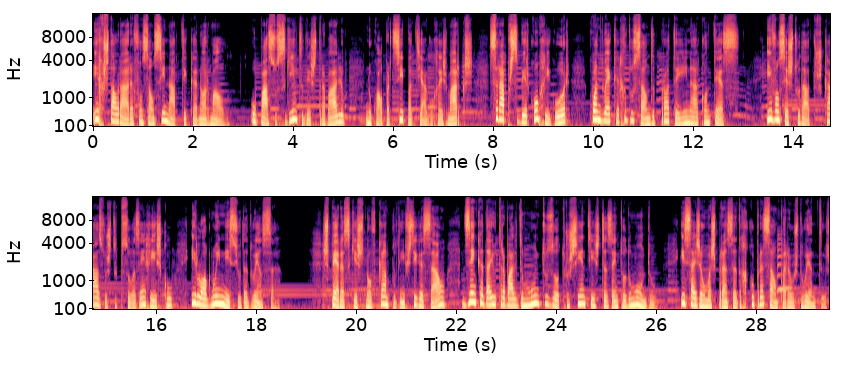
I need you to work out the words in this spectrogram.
e restaurar a função sináptica normal. O passo seguinte deste trabalho, no qual participa Tiago Reis Marques, será perceber com rigor quando é que a redução de proteína acontece. E vão ser estudados casos de pessoas em risco e logo no início da doença. Espera-se que este novo campo de investigação desencadeie o trabalho de muitos outros cientistas em todo o mundo e seja uma esperança de recuperação para os doentes.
